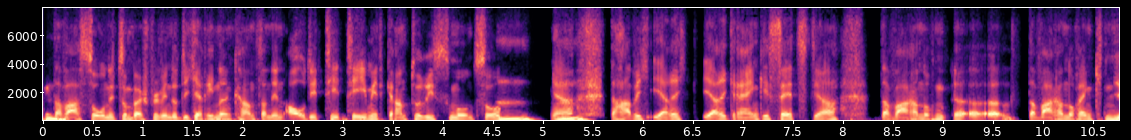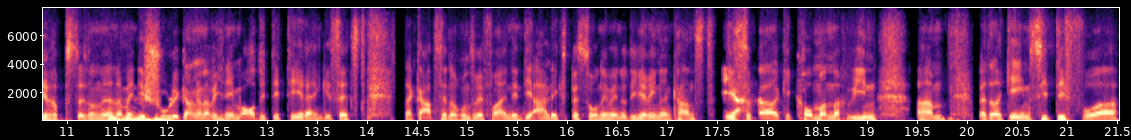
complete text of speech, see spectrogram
mhm. da war Sony zum Beispiel, wenn du dich erinnern kannst an den Audi TT mit Gran Turismo und so. Mhm. Ja, mhm. da habe ich Erik, Erik reingesetzt. Ja, da war er noch, äh, äh, da war er noch ein Knirps. Also wenn er mal in die Schule gegangen, habe ich ihn im Audi TT reingesetzt. Da gab es ja noch unsere Freundin, die Alex Personi, wenn du dich erinnern kannst. Die ja. ist sogar gekommen nach Wien. Ähm, bei der Game City vor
